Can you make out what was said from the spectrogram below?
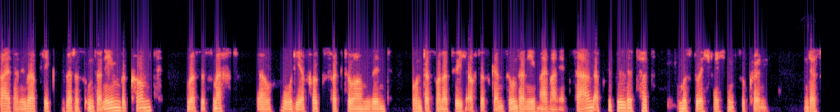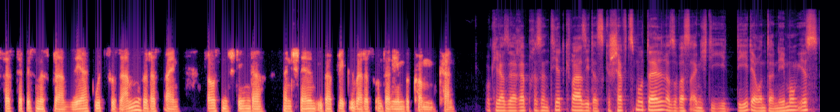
Zeit einen Überblick über das Unternehmen bekommt, was es macht, ja, wo die Erfolgsfaktoren sind und dass man natürlich auch das ganze Unternehmen einmal in Zahlen abgebildet hat, um es durchrechnen zu können. Und das fasst der Businessplan sehr gut zusammen, sodass ein Außenstehender einen schnellen Überblick über das Unternehmen bekommen kann. Okay, also er repräsentiert quasi das Geschäftsmodell, also was eigentlich die Idee der Unternehmung ist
